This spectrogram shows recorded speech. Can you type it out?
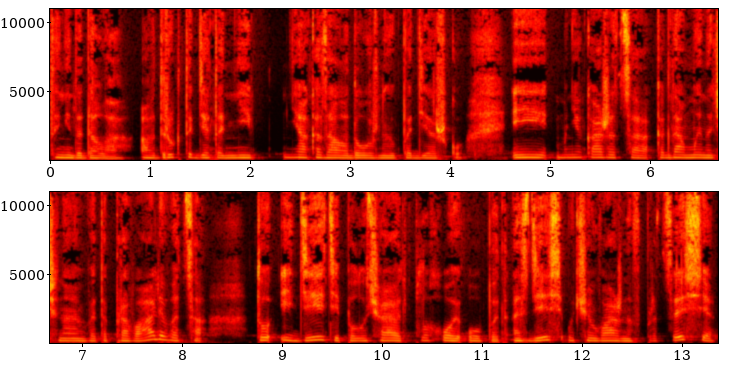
ты не додала, а вдруг ты где-то не не оказала должную поддержку. И мне кажется, когда мы начинаем в это проваливаться, то и дети получают плохой опыт. А здесь очень важно в процессе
